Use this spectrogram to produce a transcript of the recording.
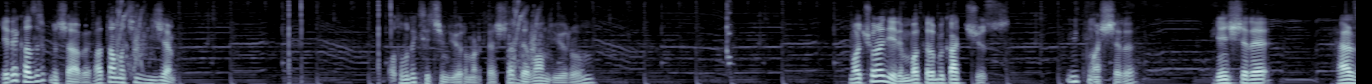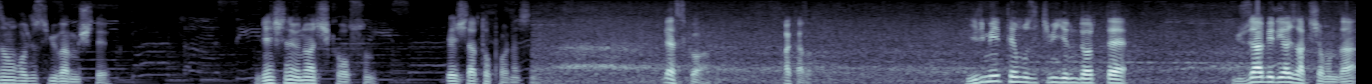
Yedek hazırlık maçı abi. Hatta maçı izleyeceğim. Otomatik seçim diyorum arkadaşlar. Devam diyorum. Maç ona diyelim. Bakalım kaç yiyoruz. İlk maçları gençlere her zaman hocası güvenmişti. Gençlerin önü açık olsun. Gençler top oynasın. Let's go abi. Bakalım. 27 Temmuz 2024'te güzel bir yaz akşamında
